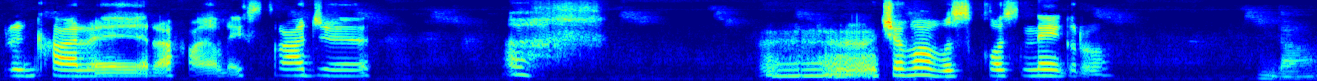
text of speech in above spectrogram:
prin care Rafael extrage ah, mm, ceva văscos negru. Da.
